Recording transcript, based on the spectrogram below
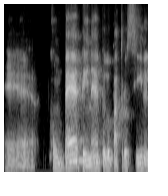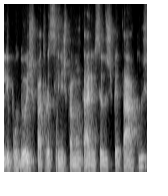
é, competem né, pelo patrocínio ali, por dois patrocínios para montarem os seus espetáculos.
